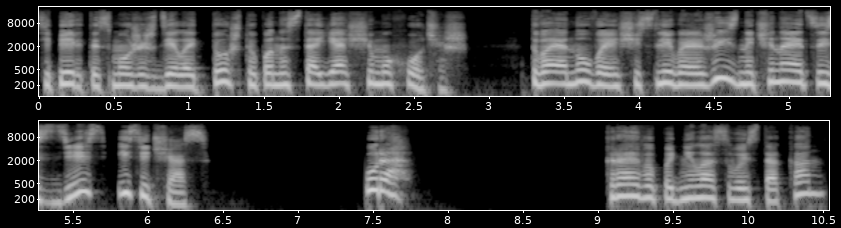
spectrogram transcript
«Теперь ты сможешь делать то, что по-настоящему хочешь. Твоя новая счастливая жизнь начинается здесь и сейчас». «Ура!» Краева подняла свой стакан,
